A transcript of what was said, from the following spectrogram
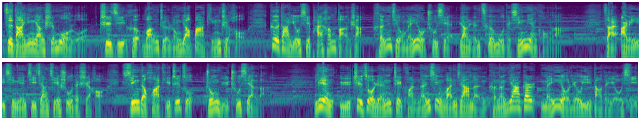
自打阴阳师没落、吃鸡和王者荣耀霸屏之后，各大游戏排行榜上很久没有出现让人侧目的新面孔了。在二零一七年即将结束的时候，新的话题之作终于出现了，《恋与制作人》这款男性玩家们可能压根儿没有留意到的游戏。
